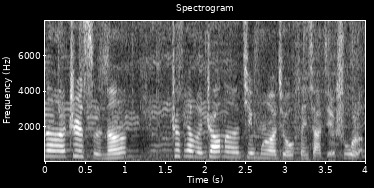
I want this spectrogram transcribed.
那至此呢，这篇文章呢，静默就分享结束了。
